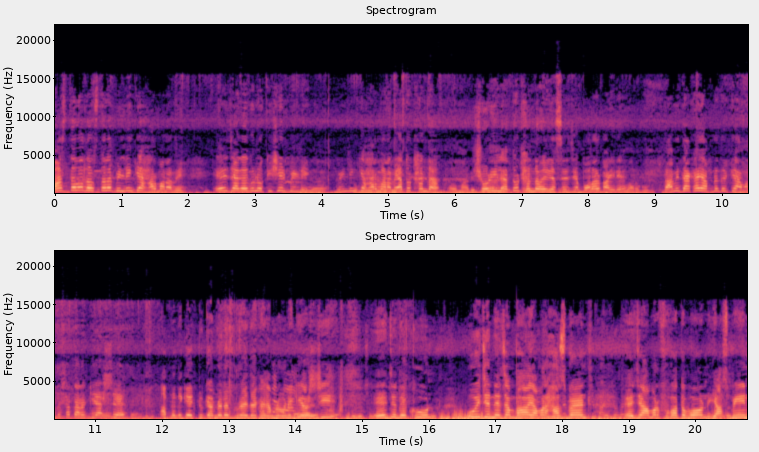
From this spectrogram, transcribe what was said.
পাঁচতলা দশতলা বিল্ডিং কে হার মানাবে? এই জায়গাগুলো কিসের বিল্ডিং বিল্ডিং কে হার মানাবে? এত ঠান্ডা। শরীর এত ঠান্ডা হয়ে গেছে যে বলার বাইরে। তো আমি দেখাই আপনাদেরকে আমাদের সাথে আরও কি আসছে। আপনাদেরকে একটু ক্যামেরাটা ঘুরাই দেখাই আমরা অনেকে আসছি। এই যে দেখুন ওই যে নেজাম ভাই আমার হাজব্যান্ড এই যে আমার ফুফাতো বোন ইয়াসমিন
